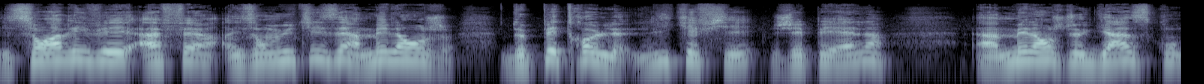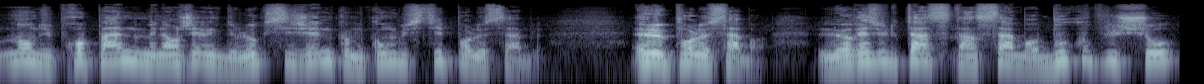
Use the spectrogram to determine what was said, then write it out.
Ils sont arrivés à faire, ils ont utilisé un mélange de pétrole liquéfié, GPL, un mélange de gaz contenant du propane mélangé avec de l'oxygène comme combustible pour le sable, euh, pour le sabre. Le résultat, c'est un sabre beaucoup plus chaud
